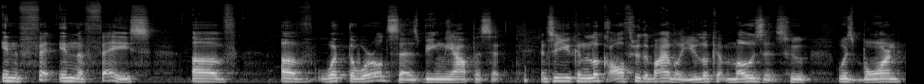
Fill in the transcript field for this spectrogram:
in fa- in the face of of what the world says being the opposite. And so you can look all through the Bible. You look at Moses, who was born,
